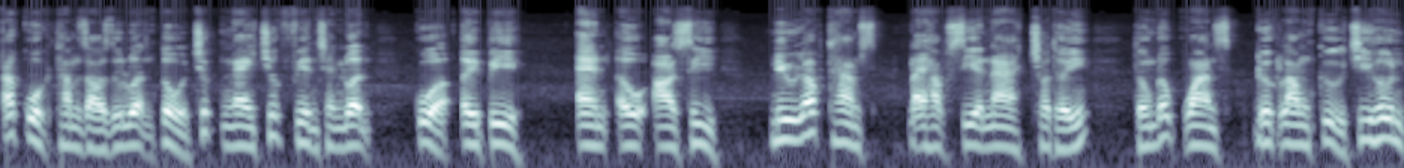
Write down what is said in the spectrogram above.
Các cuộc thăm dò dư luận tổ chức ngay trước phiên tranh luận của AP, NORC, New York Times, Đại học Siena cho thấy Thống đốc Walz được lòng cử tri hơn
